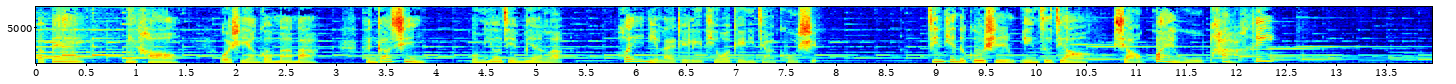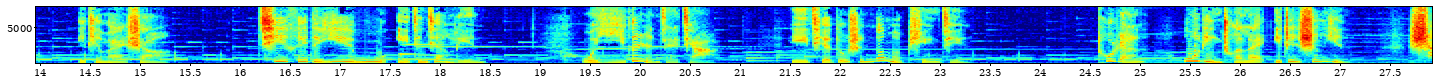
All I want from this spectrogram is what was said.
宝贝，你好，我是阳光妈妈，很高兴我们又见面了。欢迎你来这里听我给你讲故事。今天的故事名字叫《小怪物怕黑》。一天晚上，漆黑的夜幕已经降临，我一个人在家，一切都是那么平静。突然，屋顶传来一阵声音，沙。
